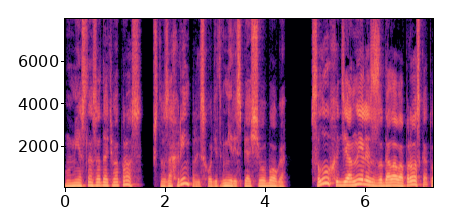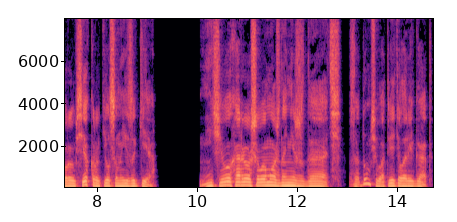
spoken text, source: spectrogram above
«Уместно задать вопрос, что за хрень происходит в мире спящего бога?» Вслух Дионелис задала вопрос, который у всех крутился на языке. «Ничего хорошего можно не ждать», — задумчиво ответил Оригат.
